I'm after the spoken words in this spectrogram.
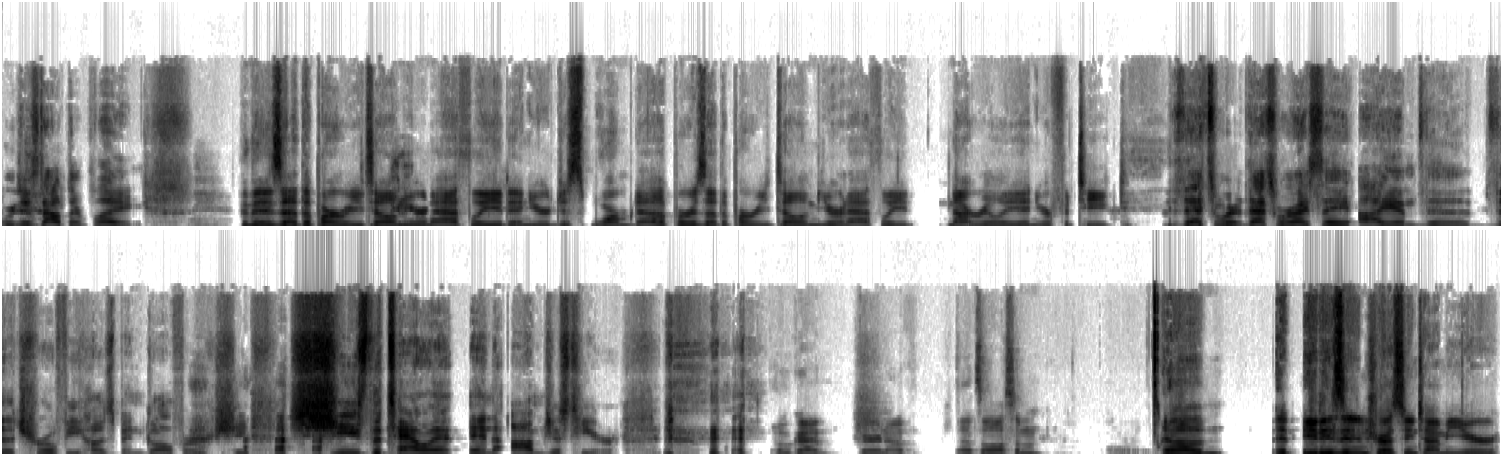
we're just out there playing. Is that the part where you tell them you're an athlete and you're just warmed up, or is that the part where you tell them you're an athlete, not really, and you're fatigued? That's where that's where I say I am the the trophy husband golfer. She she's the talent and I'm just here. okay, fair enough. That's awesome. Um, it, it is an interesting time of year,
